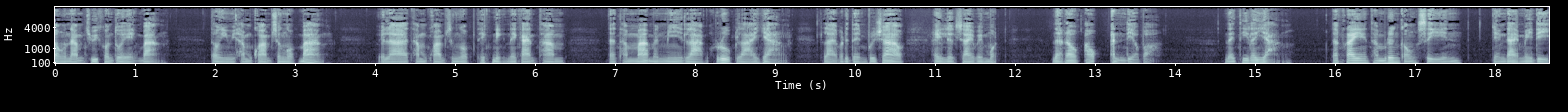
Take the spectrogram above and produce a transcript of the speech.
ต้องนำชีวิตของตัวเองบ้าง ต้องมีทำความสงบบ้าง เวลาทำความสงบเทคนิคในการทำแต่ธรรมะมันมีหลากรูปหลายอย่าง หลายประเด็นพระเจ้าให้เลือกใช้ไว้หมดแต่เราเอาอันเดียวบอในทีละอย่าง ถ้าใครยังทำเรื่องของศีลยังได้ไม่ดี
